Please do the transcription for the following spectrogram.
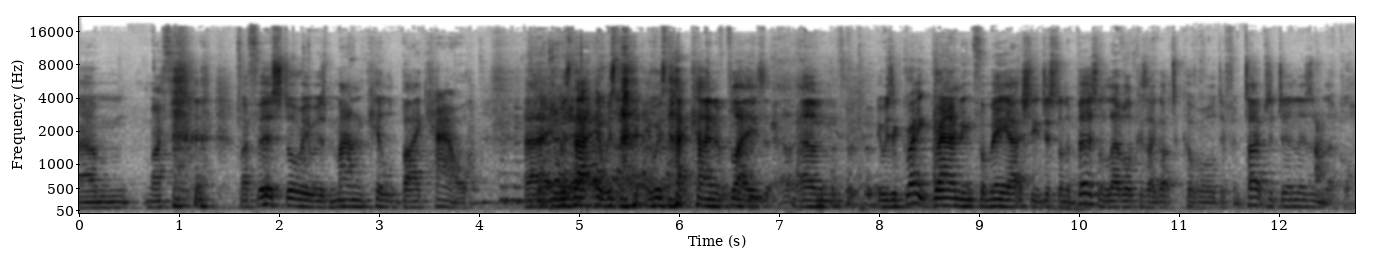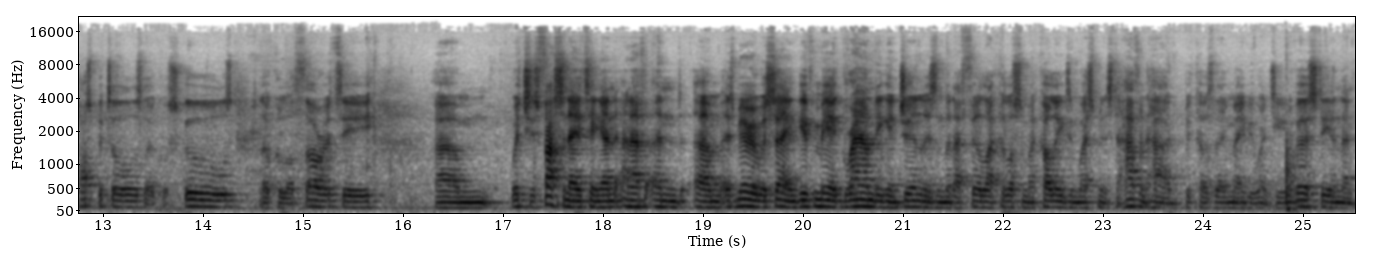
Um, my, my first story was man killed by cow. Uh, it was that it was that, it was that kind of place. Um, it was a great grounding for me actually, just on a personal level, because I got to cover all different types of journalism: local hospitals, local schools, local authority, um, which is fascinating. And and, and um, as Mira was saying, give me a grounding in journalism that I feel like a lot of my colleagues in Westminster haven't had because they maybe went to university and then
